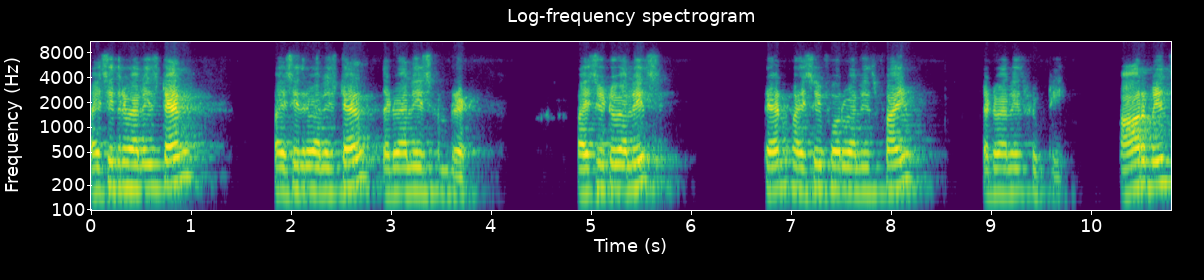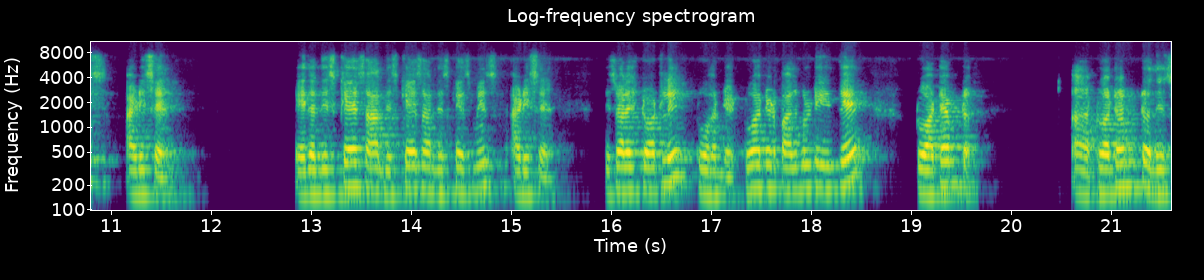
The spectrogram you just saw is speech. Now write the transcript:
5C3 value is 10. 5C3 value is 10. That value is 100. 5C2 value is 10. 5C4 value is 5. That value is 50. R means addition. Either this case or this case or this case means addition. This value is totally 200. 200 possibility is there to attempt uh, to attempt these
